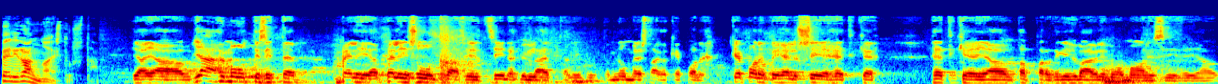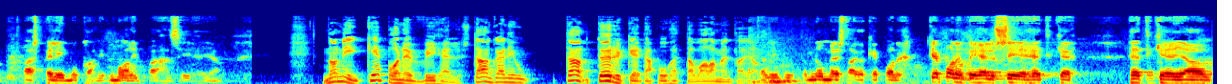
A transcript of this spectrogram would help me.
pelirangaistusta. Ja, ja jäähy muutti sitten peliä, pelin suuntaa siinä kyllä, että, niin, että minun mielestä aika keponen, keponen vihellys siihen hetkeen, hetkeen ja Tappara teki hyvää ylivoimaali siihen ja pääsi peliin mukaan niin maalin päähän siihen. Ja... No niin, keponen vihellys. Tämä on kyllä niin kuin, tämä on törkeätä puhetta valmentajalta. Niin kuin, minun mielestä aika keponen, keponen vihellys siihen hetkeen, hetkeen ja...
